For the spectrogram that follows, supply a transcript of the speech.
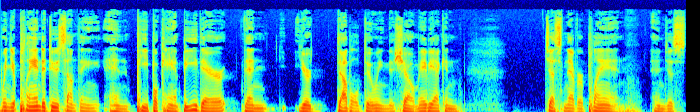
when you plan to do something and people can't be there, then you're double doing the show. Maybe I can just never plan and just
